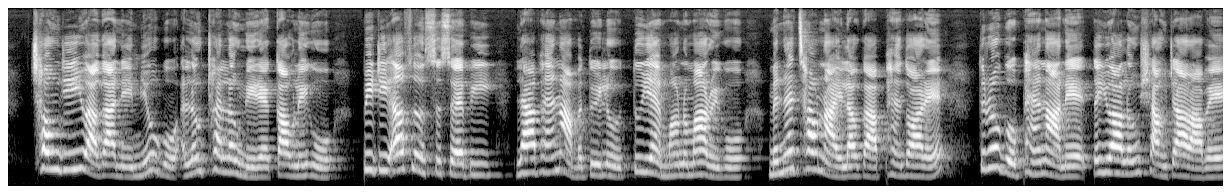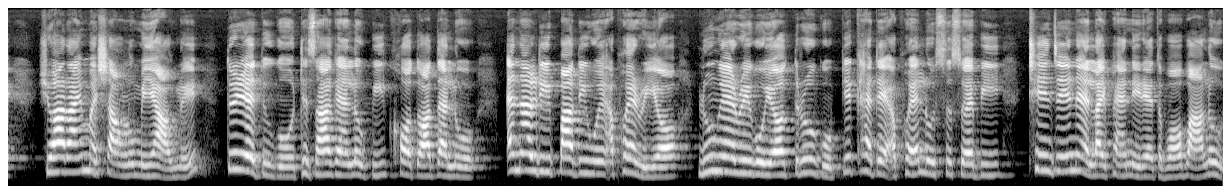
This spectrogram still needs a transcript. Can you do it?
။ခြုံကြီးရွာကနေမြို့ကိုအလုတ်ထွက်လုံနေတဲ့ကောင်လေးကို PDF လို့ဆွဆွဲပြီးလာဖမ်းတာမတွေ့လို့သူ့ရဲ့မောင်နှမတွေကိုမနက်6နာရီလောက်ကဖမ်းသွားတယ်။သူတို့ကိုဖမ်းတာနဲ့တရွာလုံးရှောင်ကြတာပဲရွာတိုင်းမရှောင်လို့မရဘူးလေ။တွေ့တဲ့သူကိုတစားကန်လုပ်ပြီးခေါ်သွားတတ်လို့ NLD ပါတီဝင်အဖွဲ့တွေရောလူငယ်တွေကိုရောသူတို့ကိုပြစ်ခတ်တဲ့အဖွဲ့လို့ဆွဆွဲပြီးထင်ကျင်းနဲ့လိုက်ဖမ်းနေတဲ့သဘောပါလို့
